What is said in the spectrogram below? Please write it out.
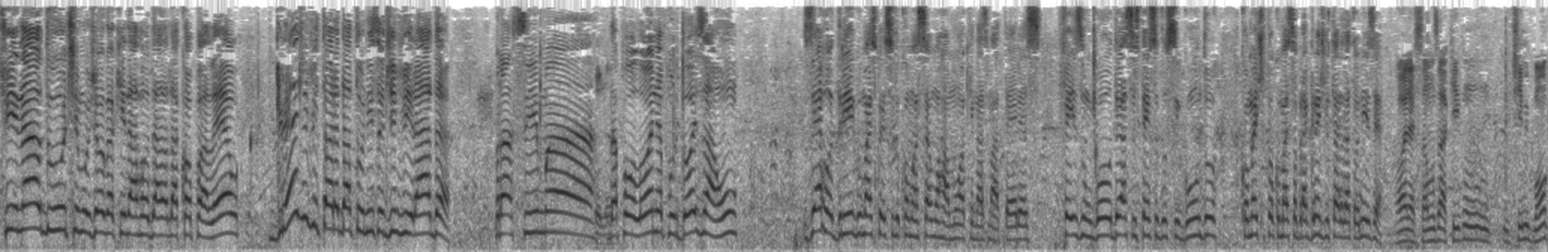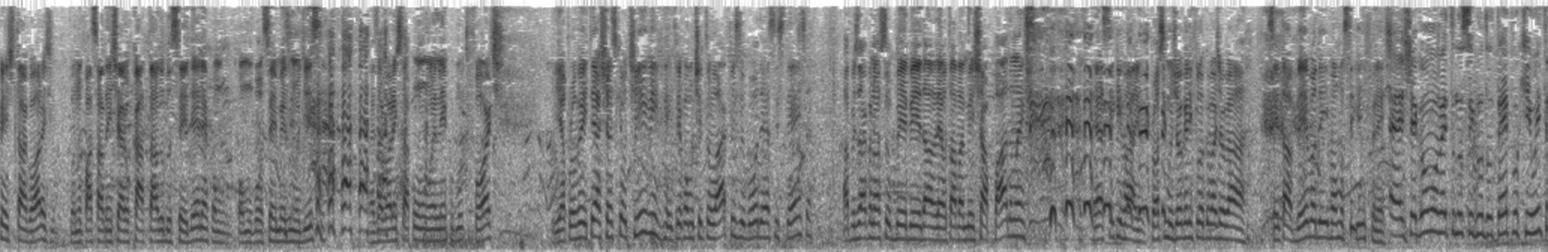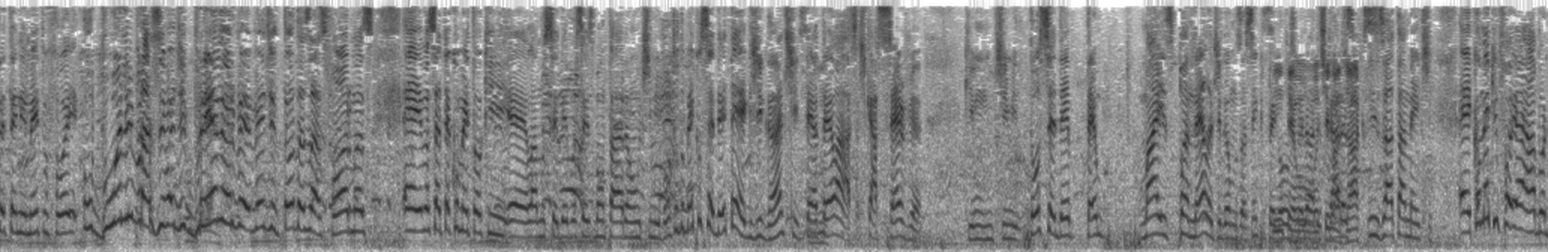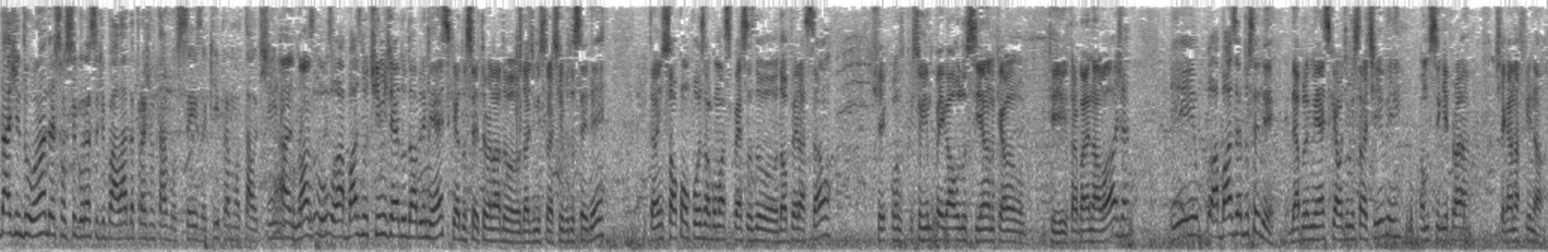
Final do último jogo aqui na rodada da Copa Léo. Grande vitória da Tunísia de virada para cima Polônia. da Polônia por 2 a 1 Zé Rodrigo, mais conhecido como Anselmo Ramon aqui nas matérias, fez um gol, deu assistência do segundo. Comente um pouco mais sobre a grande vitória da Tunísia. Olha, estamos aqui com um time bom que a gente está agora. Ano passado a gente era o catado do CD, né? Como, como você mesmo disse. Mas agora a gente está com um elenco muito forte. E aproveitei a chance que eu tive, entrei como titular, fiz o gol, dei assistência. Apesar que o nosso bebê da Léo tava meio chapado, mas é assim que vai. O próximo jogo ele falou que vai jogar sem estar tá bêbado e vamos seguir em frente. É, chegou um momento no segundo tempo que o entretenimento foi o bullying pra cima de Brenner Bebê de todas as formas. É, e você até comentou que é, lá no CD vocês montaram um time bom. Tudo bem que o CD tem, é gigante, tem Sim. até lá, acho que a Sérvia, que um time do CD tem mais panela, digamos assim, que pegou Sim, que os é melhores caras. Ajax. Exatamente. É, como é que foi a abordagem do Anderson, segurança de balada, para juntar vocês aqui, para montar o time? Ah, nós, o, a base do time já é do WMS, que é do setor lá do, do administrativo do CD. Então a gente só compôs algumas peças do, da operação. Conseguimos pegar o Luciano, que é o que trabalha na loja. E a base é do CD, WMS que é o administrativo e vamos seguir para chegar na final.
